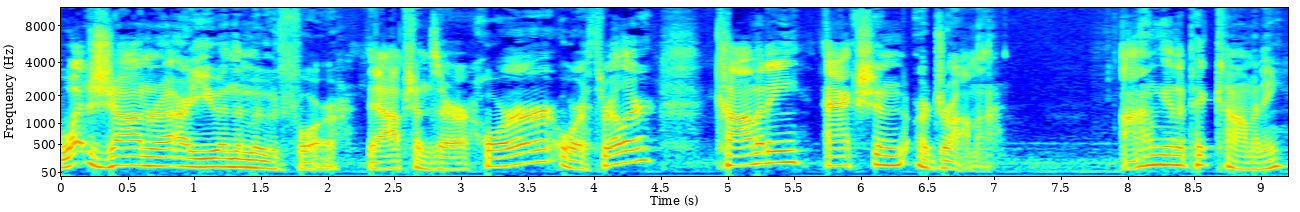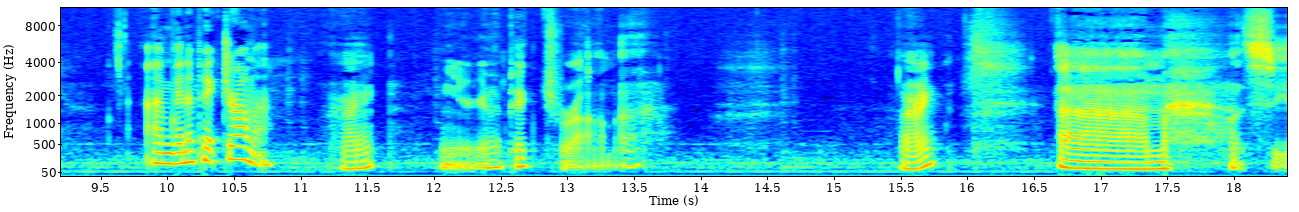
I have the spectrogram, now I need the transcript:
what genre are you in the mood for? The options are horror or thriller, comedy, action, or drama. I'm going to pick comedy. I'm gonna pick drama. All right. You're going to pick drama. All right. Um, let's see.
